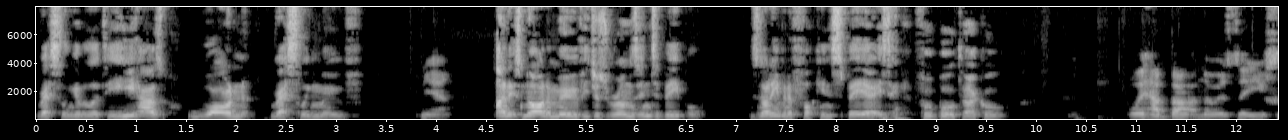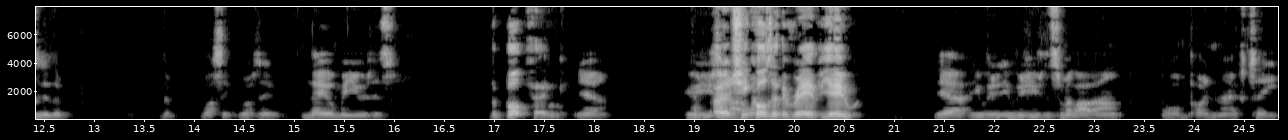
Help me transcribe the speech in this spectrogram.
wrestling ability. He has one wrestling move. yeah. And it's not a move, he just runs into people. It's not even a fucking spear, it's a football tackle. Well, they had that, and there was the usually the the what's it what's it Naomi uses. The butt thing. Yeah. He Oh, she calls it the rear view. Yeah, he was he was using something like that at one point in NXT.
